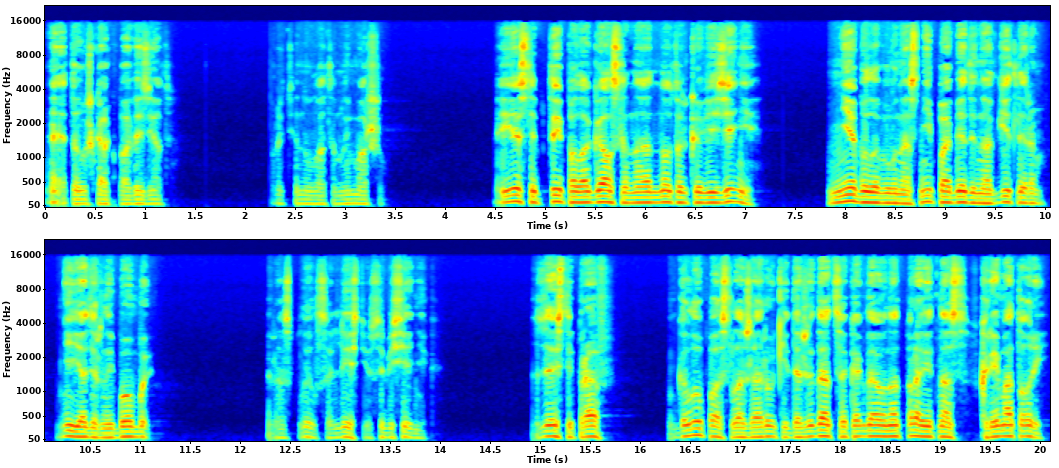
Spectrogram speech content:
«Это уж как повезет», — протянул атомный маршал. «Если б ты полагался на одно только везение, не было бы у нас ни победы над Гитлером, ни ядерной бомбы». Расплылся лестью собеседник. «Здесь ты прав. Глупо, сложа руки, дожидаться, когда он отправит нас в крематорий.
